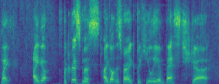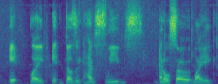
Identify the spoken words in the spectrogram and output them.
Like, I got for Christmas, I got this very peculiar vest shirt. It like it doesn't have sleeves, and also like,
